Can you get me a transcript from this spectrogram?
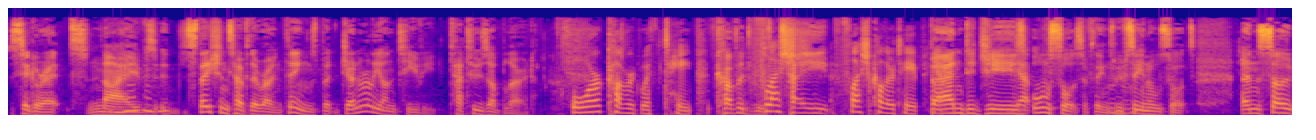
cigarettes, knives. Stations have their own things, but generally on TV, tattoos are blurred, Or covered with tape. covered with Flesh, tape, flesh color tape. bandages, Yep. all sorts of things. We've mm-hmm. seen all sorts. And so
